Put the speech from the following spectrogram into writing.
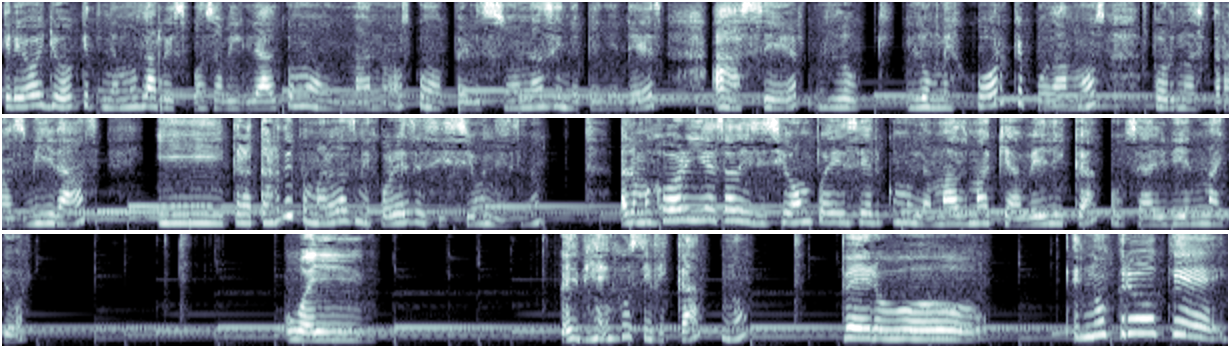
creo yo que tenemos la responsabilidad como humanos, como personas independientes, a hacer lo, lo mejor que podamos por nuestras vidas y tratar de tomar las mejores decisiones, ¿no? A lo mejor y esa decisión puede ser como la más maquiavélica, o sea, el bien mayor, o el, el bien justificar, ¿no? Pero no creo que,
